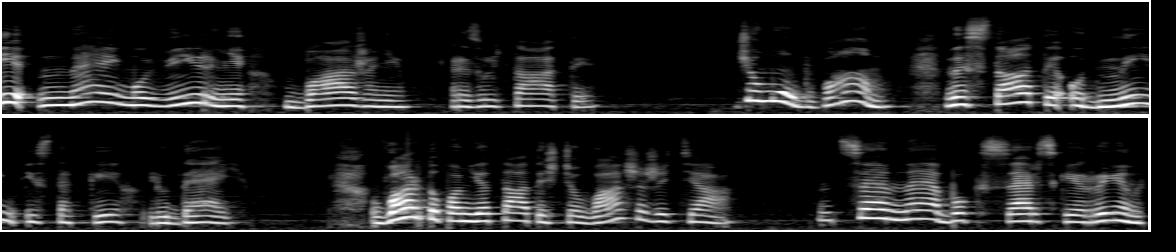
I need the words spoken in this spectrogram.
і неймовірні бажані результати. Чому б вам не стати одним із таких людей? Варто пам'ятати, що ваше життя це не боксерський ринг,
